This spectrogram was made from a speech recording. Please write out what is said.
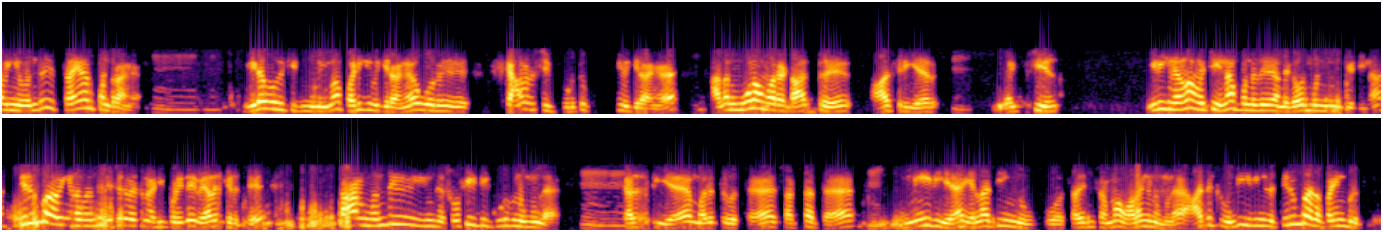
அவங்க வந்து தயார் பண்றாங்க. இடஒதுக்கீடு மூலியமா படிக்க வைக்கிறாங்க ஒரு ஸ்காலர்ஷிப் கொடுத்து படிக்க வைக்கிறாங்க அதன் மூலம் வர டாக்டர் ஆசிரியர். வக்கீல் இவங்களெல்லாம் வச்சு என்ன பண்ணுது அந்த கவர்மெண்ட் கேட்டீங்கன்னா திரும்ப அவங்கள வந்து ரிசர்வேஷன் அடிப்படையிலே வேலைக்கு எடுத்து தான் வந்து இந்த சொசைட்டி கொடுக்கணும்ல. கல்வியை மருத்துவத்தை சட்டத்தை. நீதியை எல்லாத்தையும் இங்க ஒ- சரிசமமா வழங்கணும்ல அதுக்கு வந்து இவங்களை திரும்ப அதை பயன்படுத்துது.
